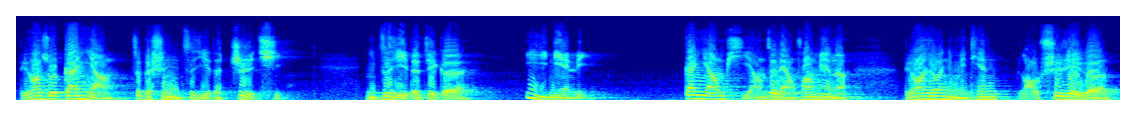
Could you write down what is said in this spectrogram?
比方说肝阳，这个是你自己的志气，你自己的这个意念力。肝阳、脾阳这两方面呢，比方说你每天老吃这个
